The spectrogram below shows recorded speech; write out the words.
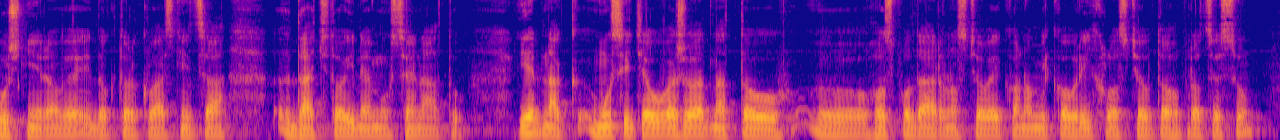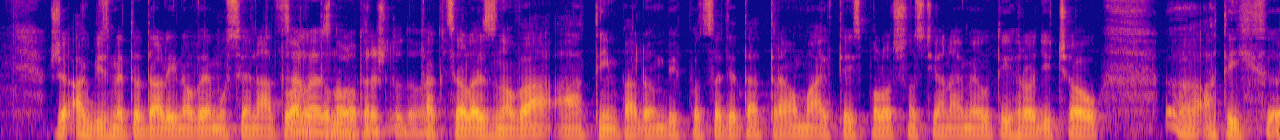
Kušnírovej, doktor Kvasnica, dať to inému senátu. Jednak musíte uvažovať nad tou uh, hospodárnosťou, ekonomikou, rýchlosťou toho procesu že ak by sme to dali novému senátu, celé ale to bolo tak celé znova a tým pádom by v podstate tá trauma aj v tej spoločnosti a najmä u tých rodičov e, a tých e,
